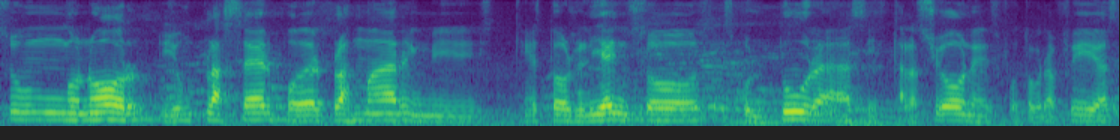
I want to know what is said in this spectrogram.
Es un honor y un placer poder plasmar en, mis, estos lienzos, esculturas, instalaciones, fotografías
